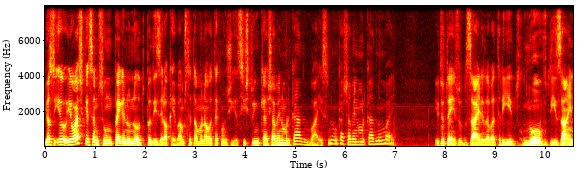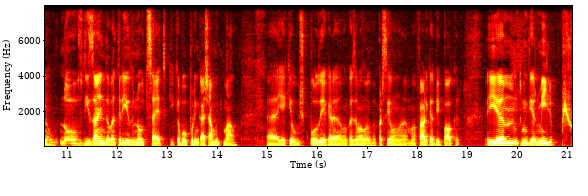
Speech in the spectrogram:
Eles, eu, eu acho que a Samsung pega no Note para dizer, ok, vamos tentar uma nova tecnologia. Se isto encaixar bem no mercado, vai. Se não encaixar bem no mercado, não vai. E tu tens o design da bateria, do novo design, ou novo design da bateria do Note 7, que acabou por encaixar muito mal. Eh, e aquilo explodia, que era uma coisa maluca, parecia uma, uma fábrica de pipocas. E hum, tu metias milho, piu,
